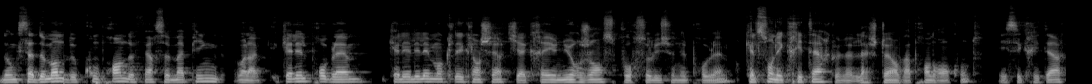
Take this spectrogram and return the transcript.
Donc ça demande de comprendre, de faire ce mapping. Voilà, quel est le problème? Quel est l'élément déclencheur qui a créé une urgence pour solutionner le problème? Quels sont les critères que l'acheteur va prendre en compte? Et ces critères,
